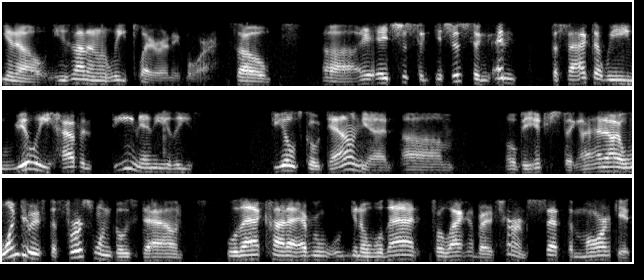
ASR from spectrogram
you know, he's not an elite player anymore. So uh, it, it's just, a, it's just, a, and the fact that we really haven't seen any of these deals go down yet um, will be interesting. And I wonder if the first one goes down, will that kind of ever, you know, will that, for lack of a better term, set the market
